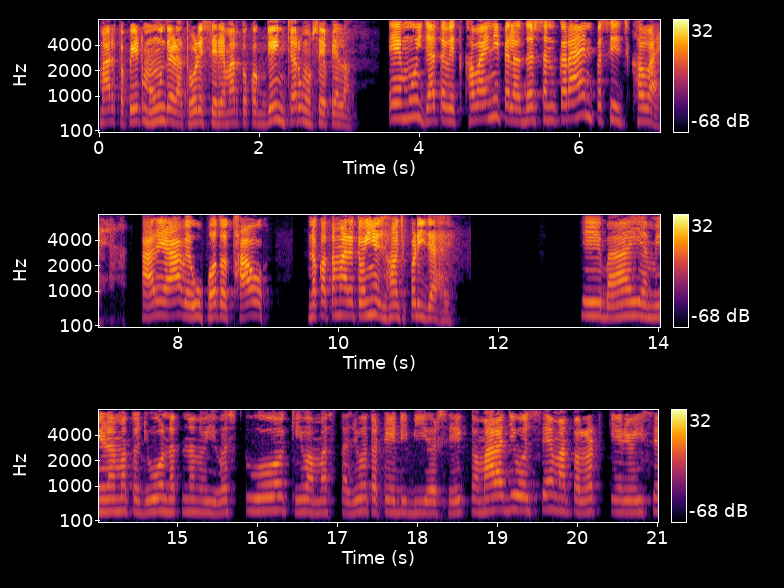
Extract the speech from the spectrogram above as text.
મારે તો પેટમાં ઊંદેડા થોડે છે રે, મારે તો કોક જઈને ચરવું છે પેલા. એ મુઈ જાતા વેત ખવાય નહીં, પેલા દર્શન કરાય ને પછી જ ખવાય. અરે આવે, ઊભો તો થાઓ. નકર તમારે તો અહીંયા જ હાંજ પડી જાહે. એ ભાઈ, આ મેળામાં તો જુઓ નતનવી વસ્તુઓ, કેવા મસ્ત જુઓ તો ટેડી બિયર છે. એક તો મારા જેવો છે, માર તો લટકે રહ્યો છે,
